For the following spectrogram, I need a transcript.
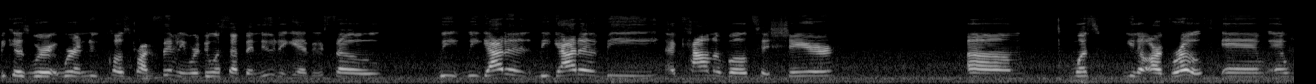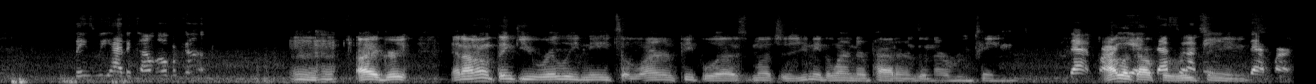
because we're we're in new close proximity. We're doing something new together. So we we gotta we gotta be accountable to share um once you know our growth and and things we had to come overcome. Mm-hmm. I agree. And I don't think you really need to learn people as much as you need to learn their patterns and their routines. That I part, look yeah, out for that's what I mean. routines. That part.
